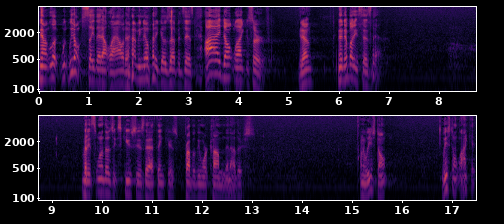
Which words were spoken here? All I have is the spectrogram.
Now, look, we, we don't say that out loud. I mean, nobody goes up and says, I don't like to serve. You know? Now, nobody says that. But it's one of those excuses that I think is probably more common than others. I mean, we just don't. We just don't like it.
